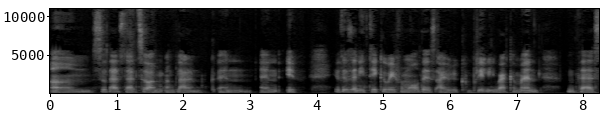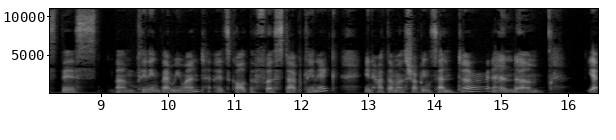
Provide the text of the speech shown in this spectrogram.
Um, so that's that. So I'm I'm glad and and if if there's any takeaway from all this, I would completely recommend this this um, clinic that we went. It's called the First Step Clinic in Hartamas Shopping Center, and um, yeah,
